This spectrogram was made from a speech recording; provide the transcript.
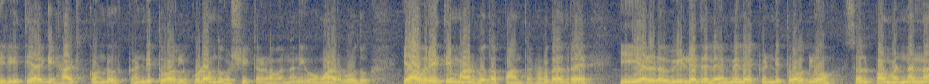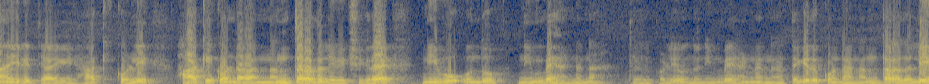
ಈ ರೀತಿಯಾಗಿ ಹಾಕಿಕೊಂಡು ಖಂಡಿತವಾಗ್ಲೂ ಕೂಡ ಒಂದು ವಶೀಕರಣವನ್ನ ನೀವು ಮಾಡಬಹುದು ಯಾವ ರೀತಿ ಮಾಡ್ಬೋದಪ್ಪ ಅಂತ ನೋಡೋದಾದ್ರೆ, ಈ ಎರಡು ವೀಳ್ಯದೆಲೆ ಮೇಲೆ ಖಂಡಿತವಾಗ್ಲೂ ಸ್ವಲ್ಪ ಮಣ್ಣನ್ನ ಈ ರೀತಿಯಾಗಿ ಹಾಕಿಕೊಳ್ಳಿ. ಹಾಕಿಕೊಂಡ ನಂತರದಲ್ಲಿ ವೀಕ್ಷಕರೇ, ನೀವು ಒಂದು ನಿಂಬೆ ಹಣ್ಣನ್ನ ತೆಗೆದುಕೊಳ್ಳಿ, ಒಂದು ನಿಂಬೆ ಹಣ್ಣನ್ನು ತೆಗೆದುಕೊಂಡ ನಂತರದಲ್ಲಿ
